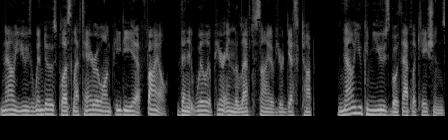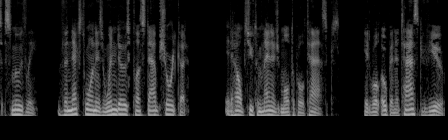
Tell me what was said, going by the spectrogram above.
Now use Windows plus left arrow on PDF file. Then it will appear in the left side of your desktop. Now you can use both applications smoothly. The next one is Windows plus Tab shortcut. It helps you to manage multiple tasks. It will open a task view.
